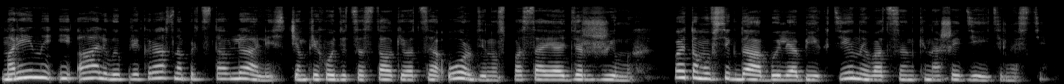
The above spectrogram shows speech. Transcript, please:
Марины и Альвы прекрасно представляли, с чем приходится сталкиваться ордену, спасая одержимых, поэтому всегда были объективны в оценке нашей деятельности –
